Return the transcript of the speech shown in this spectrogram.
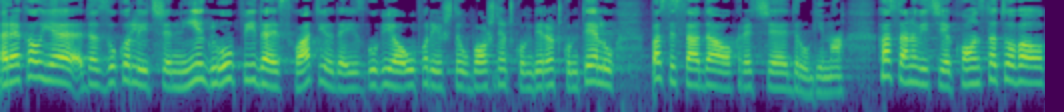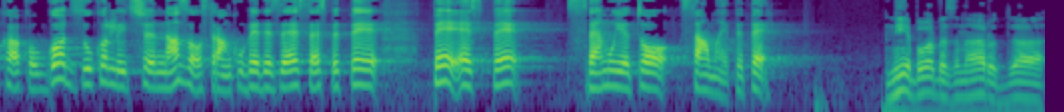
rekao je da Zukorlić nije glup i da je shvatio da je izgubio uporište u bošnjačkom biračkom telu, pa se sada okreće drugima. Hasanović je konstatovao kako god Zukorlić nazvao stranku BDZS, SPP, PSP, sve mu je to samo EPP. Nije borba za narod da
